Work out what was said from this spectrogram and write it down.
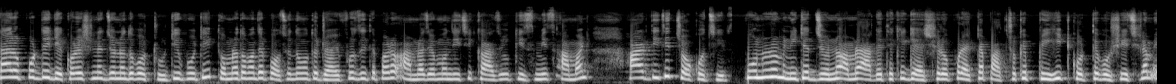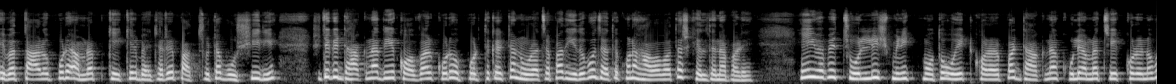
তার উপর দিয়ে ডেকোরেশনের জন্য দেবো টুটি ফুটি। তোমরা তোমাদের পছন্দ মতো ড্রাই ফ্রুটস দিতে পারো। আমরা যেমন দিয়েছি কাজু কিশমিশ আমন্ড, আর দিয়েছি চকো চিপস। পনেরো মিনিটের জন্য আমরা আগে থেকে গ্যাসের ওপর একটা পাত্রকে প্রিহিট করতে বসিয়েছিলাম। এবার তার উপরে আমরা কেকের ব্যাটারের পাত্রটা বসিয়ে দিয়ে সেটাকে ঢাকনা দিয়ে কভার করে ওপর থেকে একটা নোড়া চাপা দিয়ে দেবো যাতে কোনো হাওয়া বাতাস খেলতে না পারে। এইভাবে চল্লিশ মিনিট মতো ওয়েট করার পর ঢাকনা খুলে আমরা চেক করে নেব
